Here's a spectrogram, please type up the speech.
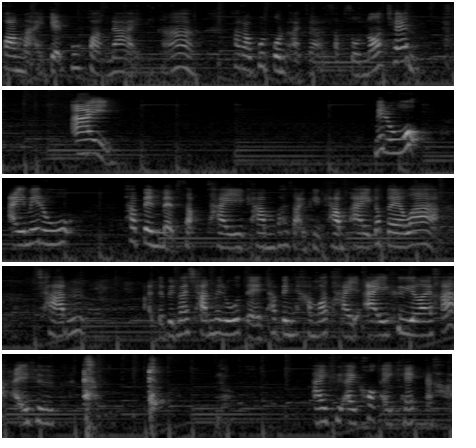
ความหมายแก่ผู้ฟังได้อ่าถ้าเราพูดปนอาจจะสับสนเนาะเช่น ไอ ไม่รู้ ไอไม่รู้ ถ้าเป็นแบบศัพท์ไทยคำภาษาอังกฤษคำไอก็แปลว่าฉันอาจจะเป็นว่าฉันไม่รู้แต่ถ้าเป็นคำว่าไทยไอคืออะไรคะไอคือไอคือไอคอกไอแคกนะคะ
